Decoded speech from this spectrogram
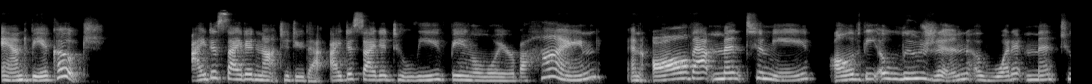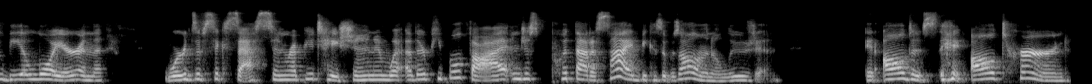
and be a coach. I decided not to do that. I decided to leave being a lawyer behind and all that meant to me, all of the illusion of what it meant to be a lawyer and the words of success and reputation and what other people thought, and just put that aside because it was all an illusion it all just it all turned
